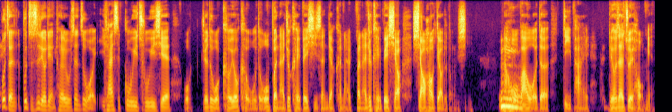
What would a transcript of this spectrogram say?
不只不只是留点退路，甚至我一开始故意出一些我觉得我可有可无的，我本来就可以被牺牲掉，可能本来就可以被消消耗掉的东西，然后我把我的底牌留在最后面。嗯、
